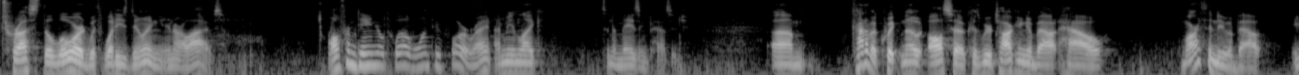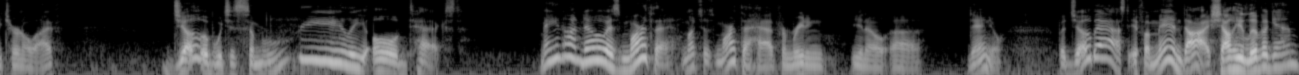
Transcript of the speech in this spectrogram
trust the Lord with what He's doing in our lives. All from Daniel 12, 1 through 4, right? I mean, like, it's an amazing passage. Um, kind of a quick note also, because we were talking about how Martha knew about eternal life. Job, which is some really old text, may not know as Martha, much as Martha had from reading, you know, uh, Daniel. But Job asked, if a man die, shall he live again?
